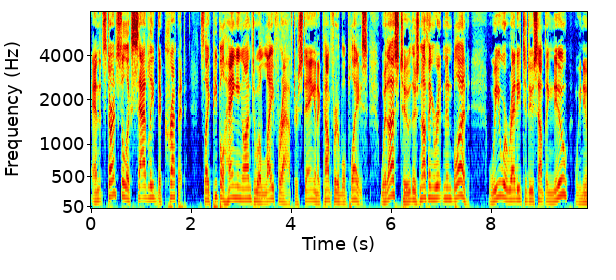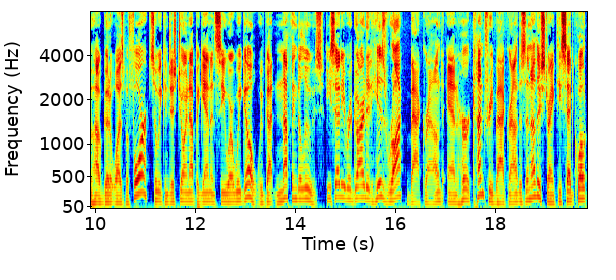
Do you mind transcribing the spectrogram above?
and it starts to look sadly decrepit. It's like people hanging on to a life raft or staying in a comfortable place. With us two, there's nothing written in blood. We were ready to do something new. We knew how good it was before, so we can just join up again and see where we go. We've got nothing to lose. He said he regarded his rock background and her country background as another strength. He said, quote,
